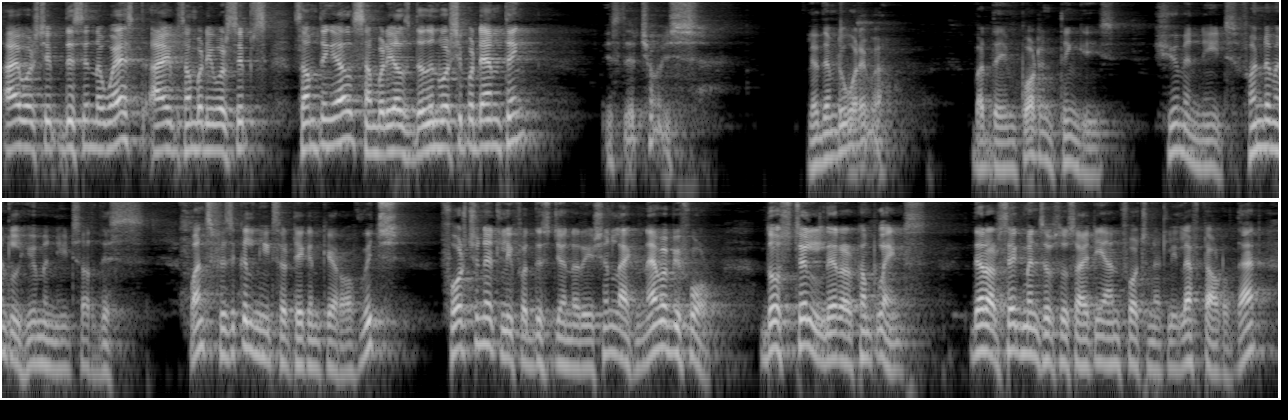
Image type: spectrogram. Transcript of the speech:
I worship this in the west, I… somebody worships something else, somebody else doesn't worship a damn thing. It's their choice. Let them do whatever. But the important thing is, Human needs, fundamental human needs are this. Once physical needs are taken care of, which fortunately for this generation, like never before, though still there are complaints, there are segments of society unfortunately left out of that,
